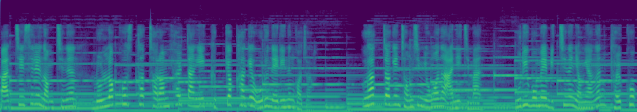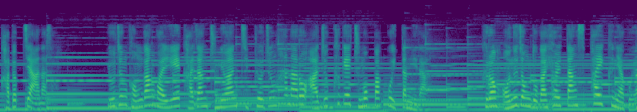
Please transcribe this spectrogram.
마치 스릴 넘치는 롤러코스터처럼 혈당이 급격하게 오르내리는 거죠. 의학적인 정식 용어는 아니지만 우리 몸에 미치는 영향은 결코 가볍지 않아서 요즘 건강 관리의 가장 중요한 지표 중 하나로 아주 크게 주목받고 있답니다. 그럼 어느 정도가 혈당 스파이크냐고요?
